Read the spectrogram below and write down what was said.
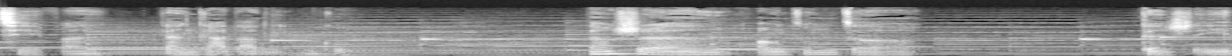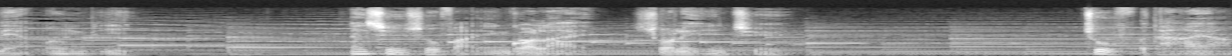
气氛尴尬到凝固，当事人黄宗泽更是一脸懵逼。他迅速反应过来，说了一句：“祝福他呀。”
